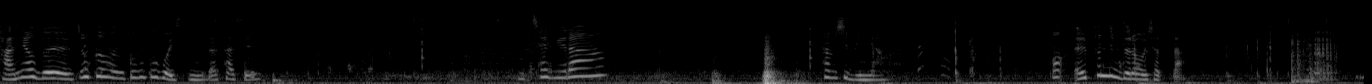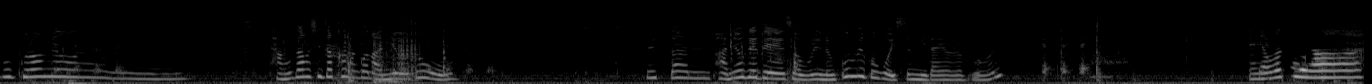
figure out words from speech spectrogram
반역을 조금은 꿈꾸고 있습니다 사실. 책이랑 32냥. 어 엘프님 들어오셨다. 뭐 그러면 음, 당장 시작하는 건 아니어도 일단 반역에 대해서 우리는 꿈을 꾸고 있습니다, 여러분. 엘- 여보세요.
